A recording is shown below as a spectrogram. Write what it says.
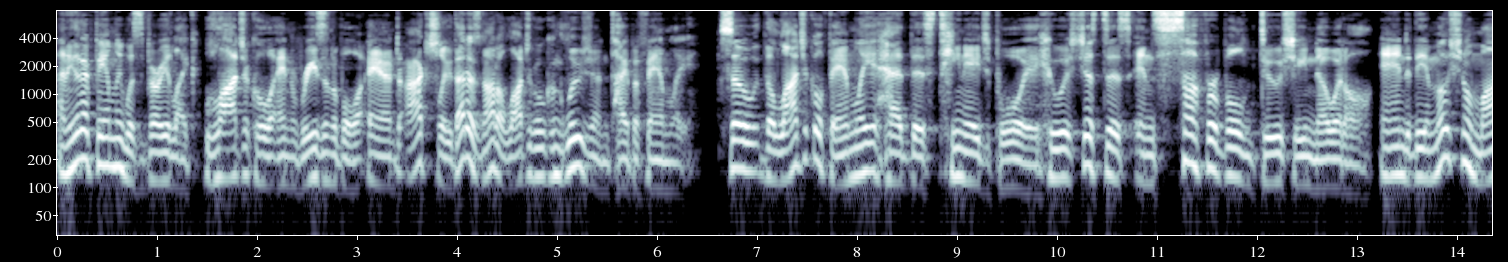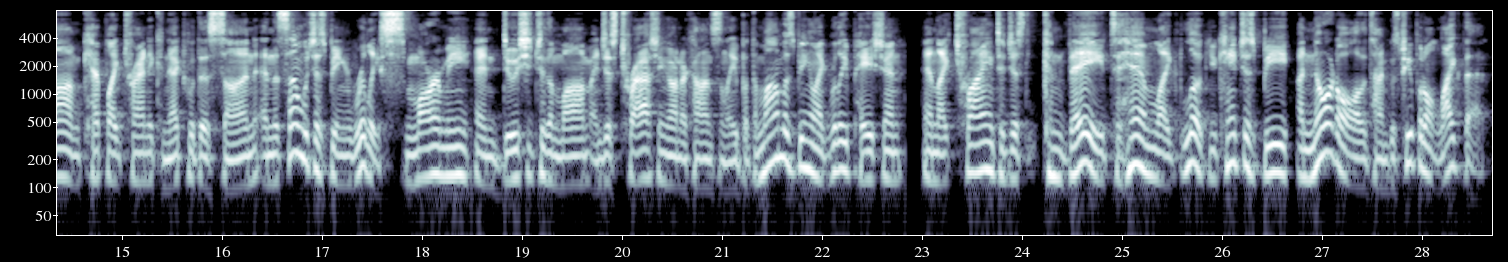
And the other family was very like logical and reasonable. And actually, that is not a logical conclusion type of family. So the logical family had this teenage boy who was just this insufferable douchey know-it-all. And the emotional mom kept like trying to connect with his son, and the son was just being really smarmy and douchey to the mom and just trashing on her constantly. But the mom was being like really patient and like trying to just convey to him like, look, you can't just be a know-it-all all the time because people don't like that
